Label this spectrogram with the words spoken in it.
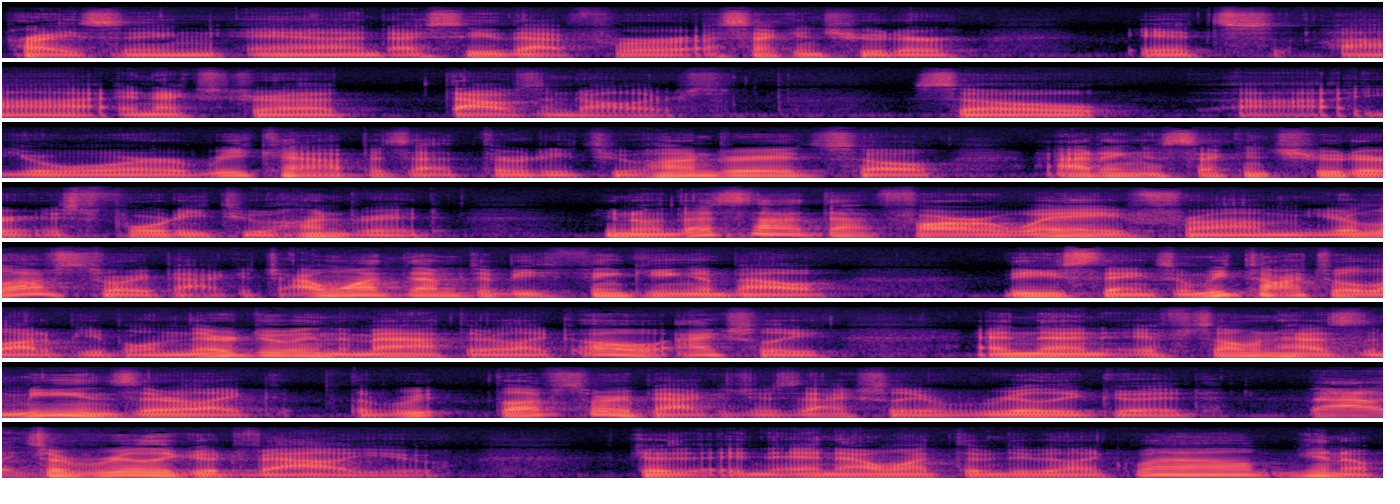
pricing, and I see that for a second shooter, it's uh, an extra thousand dollars. So uh, your recap is at thirty two hundred. So adding a second shooter is forty two hundred. You know that's not that far away from your love story package. I want them to be thinking about these things, and we talk to a lot of people, and they're doing the math. They're like, oh, actually, and then if someone has the means, they're like, the re- love story package is actually a really good Value. It's a really good value. Because and, and I want them to be like, well, you know,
